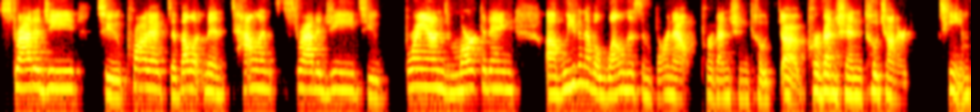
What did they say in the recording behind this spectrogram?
strategy to product development, talent strategy to brand marketing. Um, we even have a wellness and burnout prevention coach, uh, prevention coach on our team.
